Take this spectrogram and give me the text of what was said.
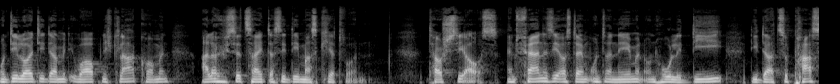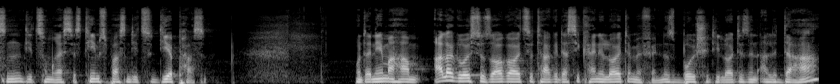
Und die Leute, die damit überhaupt nicht klarkommen, allerhöchste Zeit, dass sie demaskiert wurden. Tausch sie aus. Entferne sie aus deinem Unternehmen und hole die, die dazu passen, die zum Rest des Teams passen, die zu dir passen. Unternehmer haben allergrößte Sorge heutzutage, dass sie keine Leute mehr finden. Das ist Bullshit. Die Leute sind alle da,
